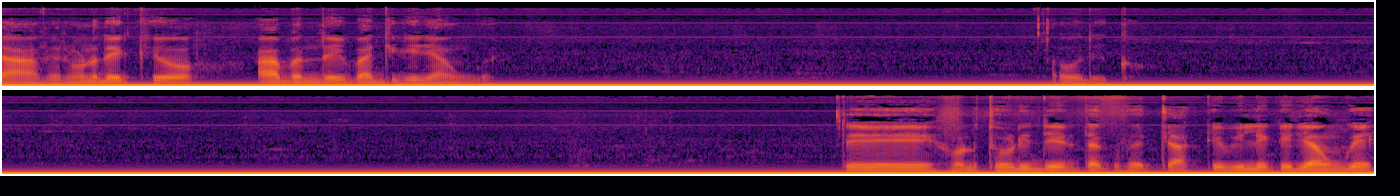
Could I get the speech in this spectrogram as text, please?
ਤਾਂ ਫਿਰ ਹੁਣ ਦੇਖਿਓ ਆ ਬੰਦੇ ਹੀ ਭੱਜ ਕੇ ਜਾਊਂਗਾ। ਉਹ ਦੇਖੋ। ਤੇ ਹੁਣ ਥੋੜੀ ਦੇਰ ਤੱਕ ਫਿਰ ਚੱਕ ਕੇ ਵੀ ਲੈ ਕੇ ਜਾਊਂਗੇ।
